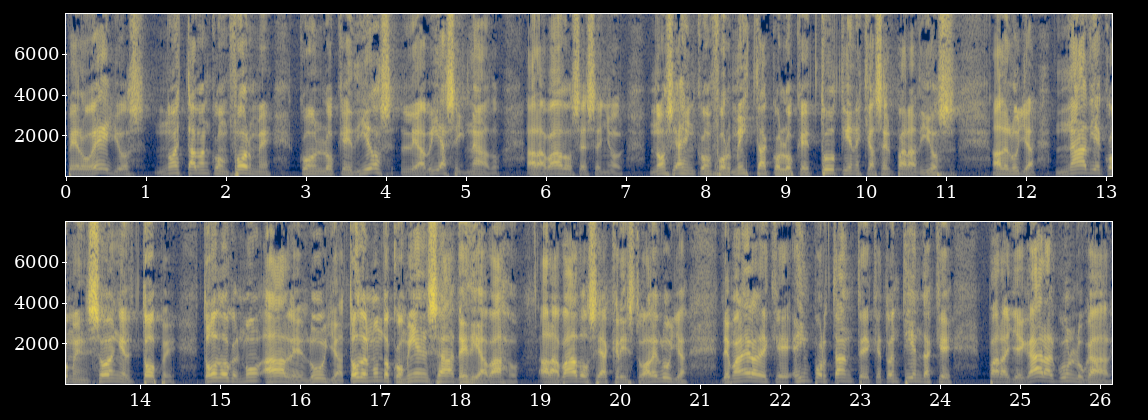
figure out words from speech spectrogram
Pero ellos no estaban conformes con lo que Dios le había asignado. Alabado sea el Señor. No seas inconformista con lo que tú tienes que hacer para Dios. Aleluya. Nadie comenzó en el tope. Todo el mundo, aleluya. Todo el mundo comienza desde abajo. Alabado sea Cristo. Aleluya. De manera de que es importante que tú entiendas que para llegar a algún lugar,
